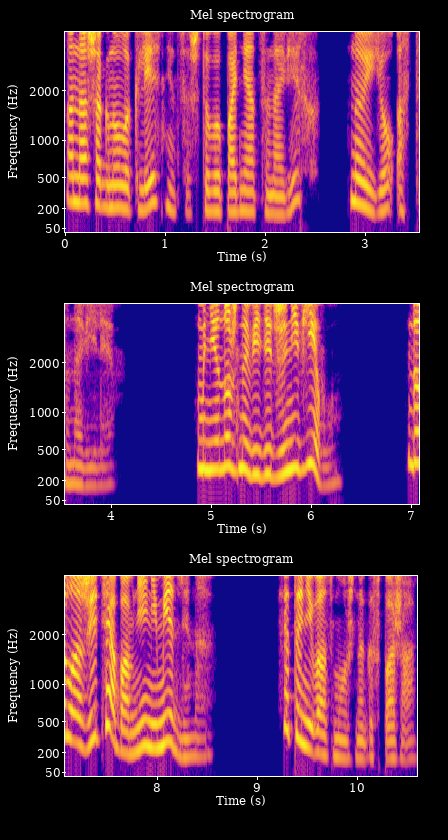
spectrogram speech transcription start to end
Она шагнула к лестнице, чтобы подняться наверх, но ее остановили. «Мне нужно видеть Женевьеву. Доложите обо мне немедленно». «Это невозможно, госпожа»,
